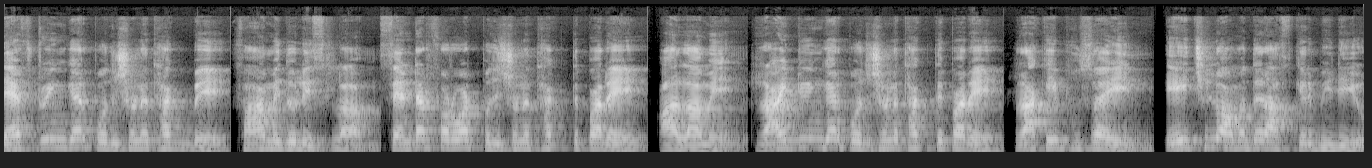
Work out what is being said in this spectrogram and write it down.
লেফট উইঙ্গার পজিশনে থাকবে ফাহমিদুল ইসলাম। সেন্টার ফরওয়ার্ড পজিশনে থাকতে পারে আল আমিন। রাইট উইঙ্গার পজিশনে থাকতে পারে রাকিব হুসাইন। এই ছিল আমাদের আজকের ভিডিও।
